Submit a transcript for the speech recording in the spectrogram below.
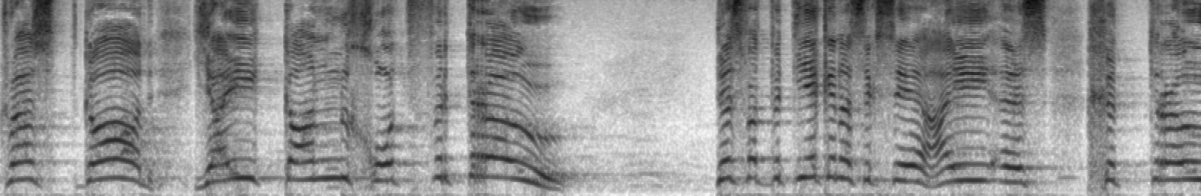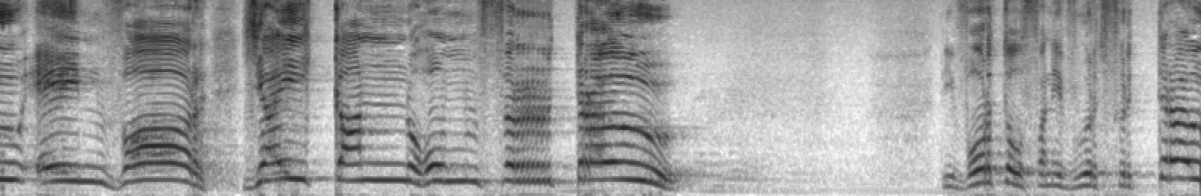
trust God. Jy kan God vertrou. Dis wat beteken as ek sê hy is getrou en waar. Jy kan hom vertrou. Die wortel van die woord vertrou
